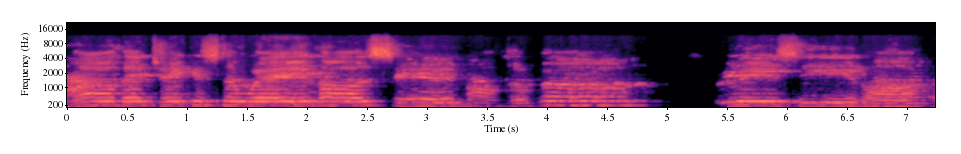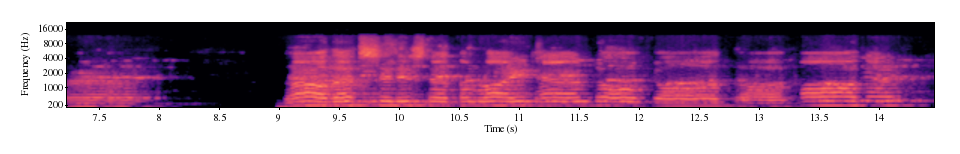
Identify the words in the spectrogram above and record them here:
Thou that takest away the sin of the world, receive our prayer. Thou that sittest at the right hand of God the Father,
